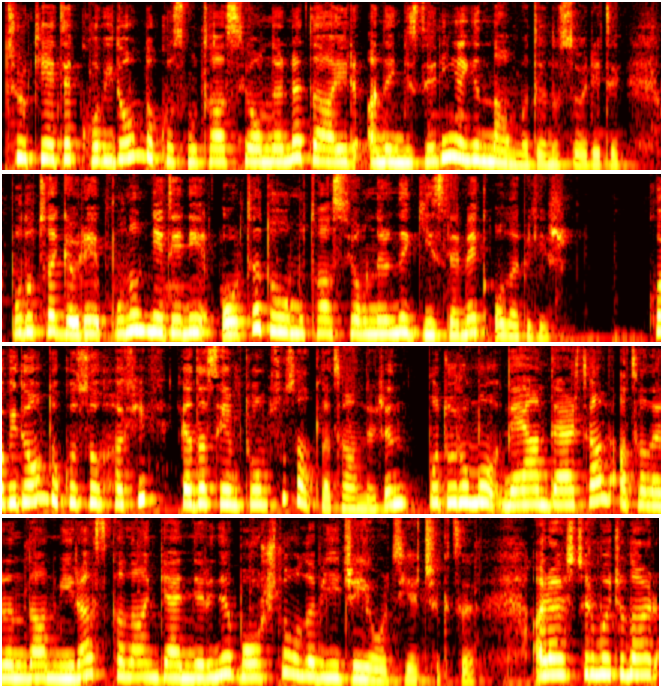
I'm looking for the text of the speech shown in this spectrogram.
Türkiye'de COVID-19 mutasyonlarına dair analizlerin yayınlanmadığını söyledi. Bulut'a göre bunun nedeni Orta Doğu mutasyonlarını gizlemek olabilir. Covid-19'u hafif ya da semptomsuz atlatanların bu durumu Neandertal atalarından miras kalan genlerine borçlu olabileceği ortaya çıktı. Araştırmacılar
